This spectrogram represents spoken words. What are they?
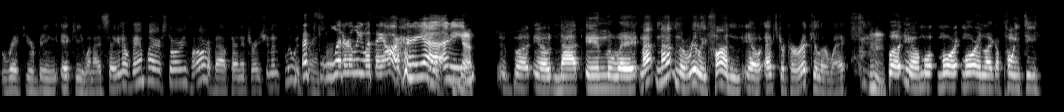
Rick, you're being icky when I say, you know, vampire stories are about penetration and fluid That's transfer. literally what they are. yeah, Yeah. I mean, Yeah. but you know, not in the way, not not in the really fun, you know, extracurricular way, Mhm. but you know, more more more in like a pointy,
